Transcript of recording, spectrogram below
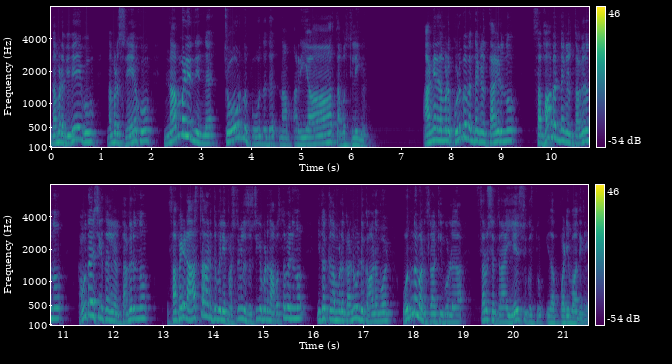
നമ്മുടെ വിവേകവും നമ്മുടെ സ്നേഹവും നമ്മളിൽ നിന്ന് ചോർന്നു പോകുന്നത് നാം അറിയാത്ത അവസ്ഥയിലേക്ക് വരുന്നു അങ്ങനെ നമ്മുടെ കുടുംബ ബന്ധങ്ങൾ തകരുന്നു സഭാബന്ധങ്ങൾ തകരുന്നു കൗതാശിക തലങ്ങൾ തകരുന്നു സഭയുടെ ആസ്ഥാനത്ത് വലിയ പ്രശ്നങ്ങൾ സൃഷ്ടിക്കപ്പെടുന്ന അവസ്ഥ വരുന്നു. ഇതൊക്കെ നമ്മൾ കണ്ണുകൊണ്ട് കാണുമ്പോൾ ഒന്ന് മനസ്സിലാക്കിക്കൊള്ളുക സർവശക്തനായ യേശു ക്രിസ്തു ഇത പടിവാദികൾ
